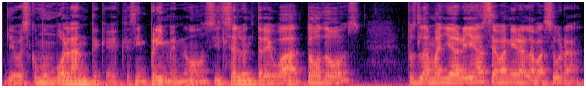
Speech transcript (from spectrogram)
Digo, es como un volante que, que se imprime, ¿no? Si se lo entrego a todos, pues la mayoría se van a ir a la basura.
